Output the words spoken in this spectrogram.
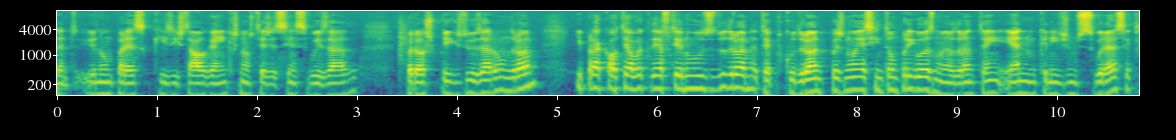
Portanto, eu não me parece que exista alguém que não esteja sensibilizado para os perigos de usar um drone e para a cautela que deve ter no uso do drone, até porque o drone depois não é assim tão perigoso, não é? O drone tem N mecanismos de segurança, que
